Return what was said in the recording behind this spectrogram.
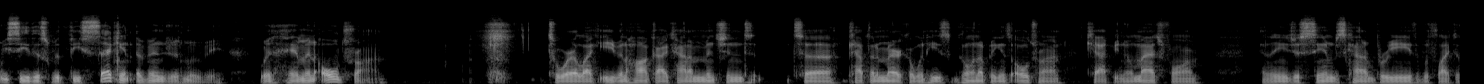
We see this with the second Avengers movie with him and Ultron, to where like even Hawkeye kind of mentioned to Captain America when he's going up against Ultron, Cap, you no match for him. And then you just see him just kind of breathe with like a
